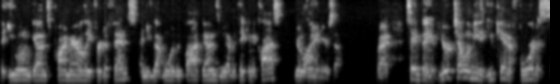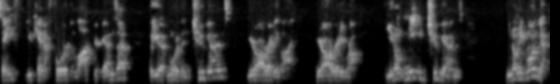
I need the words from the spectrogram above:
that you own guns primarily for defense and you've got more than five guns and you haven't taken a class, you're lying to yourself. Right? Same thing. If you're telling me that you can't afford a safe, you can't afford to lock your guns up, but you have more than two guns, you're already lying. You're already wrong. You don't need two guns. You don't need one gun.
